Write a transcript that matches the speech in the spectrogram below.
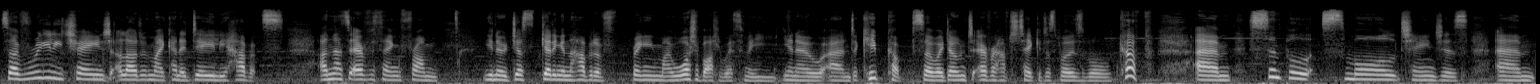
So I've really changed a lot of my kind of daily habits. And that's everything from you know, just getting in the habit of bringing my water bottle with me, you know, and a keep cup so I don't ever have to take a disposable cup. Um, simple, small changes. Um,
